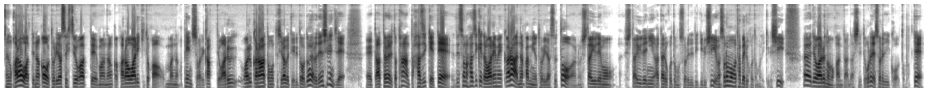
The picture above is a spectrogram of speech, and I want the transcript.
あの、殻を割って中を取り出す必要があって、まあなんか殻割り機とか、まあなんかペンチとかでガッて割る、割るかなと思って調べていると、どうやら電子レンジで、えっ、と、温めるとパーンと弾けて、で、その弾けた割れ目から中身を取り出すと、あの、下茹でも、下茹でに当たることもそれでできるし、まあそのまま食べることもできるし、えで、割るのも簡単だし、ってところでそれでいこうと思って、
